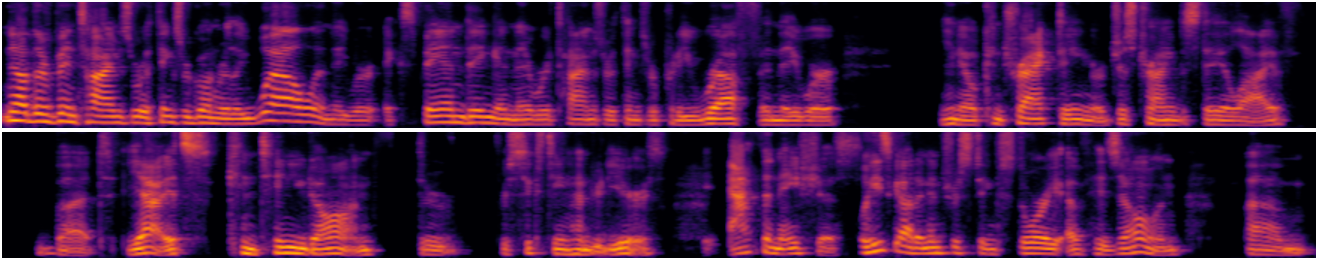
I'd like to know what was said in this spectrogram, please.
Now, there have been times where things were going really well and they were expanding, and there were times where things were pretty rough and they were, you know, contracting or just trying to stay alive. But yeah, it's continued on through for 1600 years. Athanasius, well, he's got an interesting story of his own. Um,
